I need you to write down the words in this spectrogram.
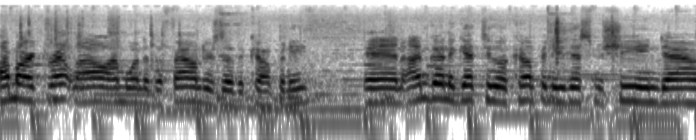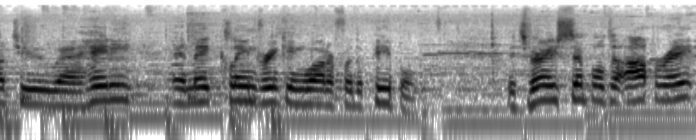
I'm Art Drentlau. I'm one of the founders of the company. And I'm going to get to accompany this machine down to uh, Haiti and make clean drinking water for the people. It's very simple to operate.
